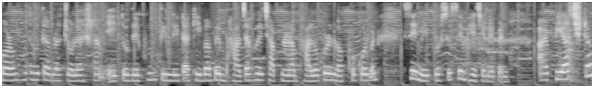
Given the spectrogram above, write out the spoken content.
গরম হতে হতে আমরা চলে আসলাম। এই তো দেখুন তিল্লিটা কীভাবে ভাজা হয়েছে, আপনারা ভালো করে লক্ষ্য করবেন সেম এই প্রসেসে ভেজে নেবেন। আর পেঁয়াজটাও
